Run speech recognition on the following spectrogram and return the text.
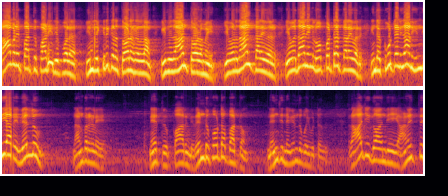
ராமனை பார்த்து பாடியதைப் போல இன்றைக்கு இருக்கிற தோழர்கள் எல்லாம் இதுதான் தோழமை இவர்தான் தலைவர் இவர்தான் எங்கள் ஒப்பற்ற தலைவர். இந்த கூட்டணி தான் இந்தியாவை வெல்லும். நண்பர்களே நேற்று பாருங்க ரெண்டு போட்டோ பார்த்தோம். நெஞ்சு நெகிழ்ந்து போய்விட்டது. ராஜீவ் காந்தியை அணைத்து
